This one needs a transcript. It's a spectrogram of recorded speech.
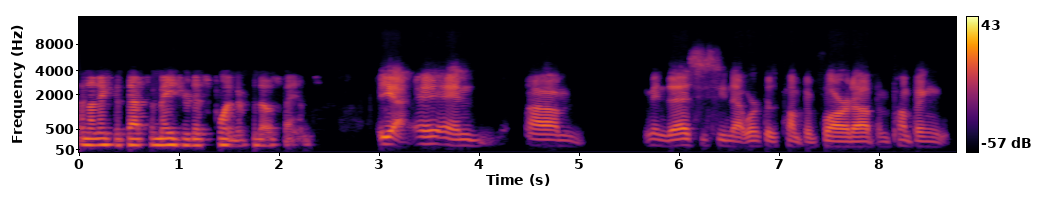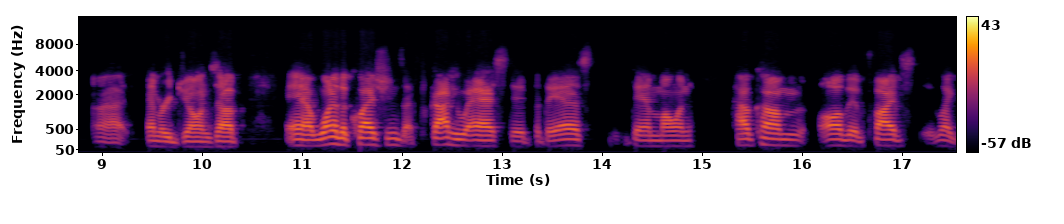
And I think that that's a major disappointment for those fans. Yeah, and, and um, I mean the SEC network was pumping Florida up and pumping uh, Emory Jones up. And one of the questions, I forgot who asked it, but they asked Dan Mullen, how come all the five, like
